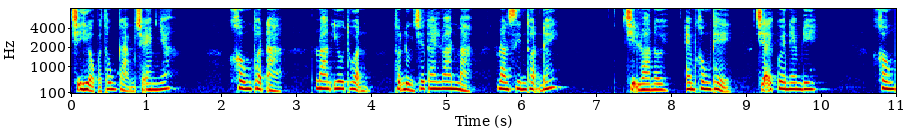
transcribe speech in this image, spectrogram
Chị hiểu và thông cảm cho em nhé. Không Thuận à Loan yêu Thuận. Thuận đừng chia tay Loan mà. Loan xin Thuận đấy. Chị Loan ơi, em không thể. Chị hãy quên em đi. Không,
